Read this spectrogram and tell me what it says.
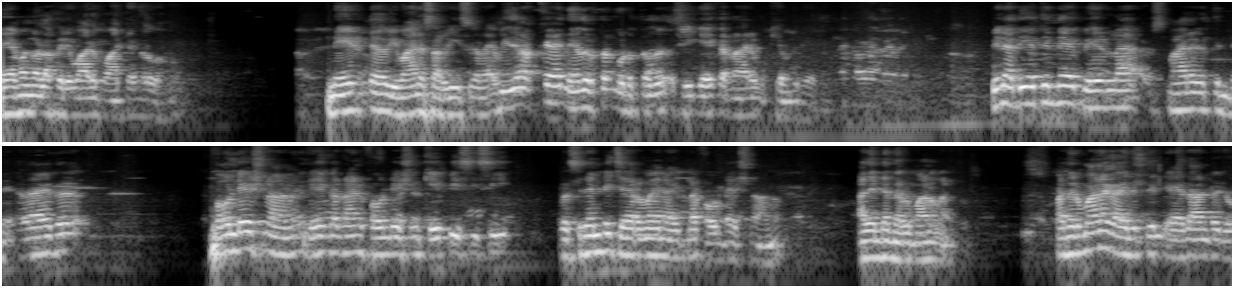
നിയമങ്ങളിലൊക്കെ ഒരുപാട് മാറ്റങ്ങൾ വന്നു. നേരിട്ട് വിമാന സർവീസുകൾ ഇതിനൊക്കെ നേതൃത്വം കൊടുത്തത് ശ്രീ കെ കരുണാകരൻ മുഖ്യമന്ത്രിയായിരുന്നു പിന്നെ അദ്ദേഹത്തിന്റെ പേരുള്ള സ്മാരകത്തിന്റെ അതായത് ഫൗണ്ടേഷനാണ് K Karunakaran foundation K P C C president ചെയർമാനായിട്ടുള്ള ഫൗണ്ടേഷനാണ് അതിന്റെ നിർമ്മാണം നടത്തുന്നത്. അപ്പൊ നിർമ്മാണ കാര്യത്തിൽ ഏതാണ്ടൊരു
